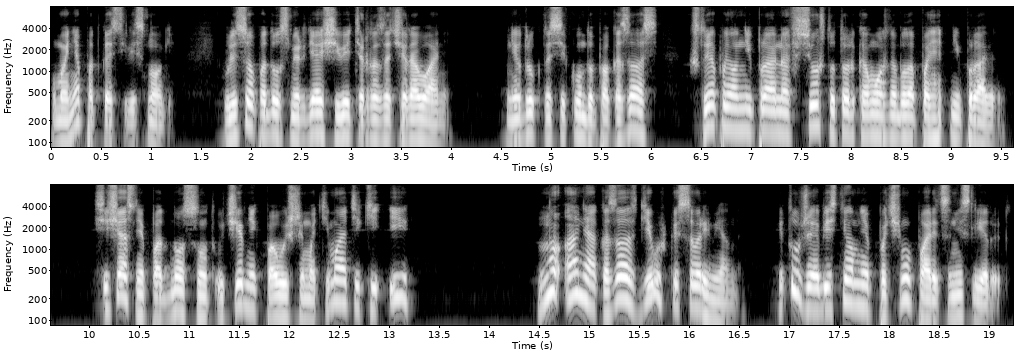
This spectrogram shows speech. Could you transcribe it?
У меня подкосились ноги. В лицо подул смердящий ветер разочарования. Мне вдруг на секунду показалось, что я понял неправильно все, что только можно было понять неправильно. Сейчас мне под нос сунут учебник по высшей математике и... Но Аня оказалась девушкой современной. И тут же объяснил мне, почему париться не следует.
